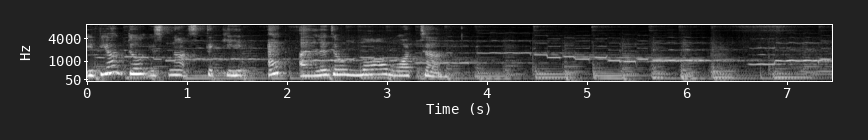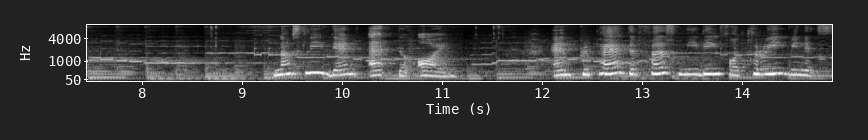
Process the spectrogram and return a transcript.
If your dough is not sticky, add a little more water. Lastly, then add the oil and prepare the first kneading for 3 minutes.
